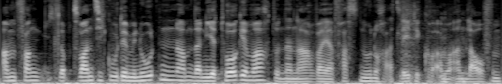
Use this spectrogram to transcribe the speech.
Anfang, ich glaube, 20 gute Minuten, haben dann ihr Tor gemacht und danach war ja fast nur noch Atletico am Anlaufen.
